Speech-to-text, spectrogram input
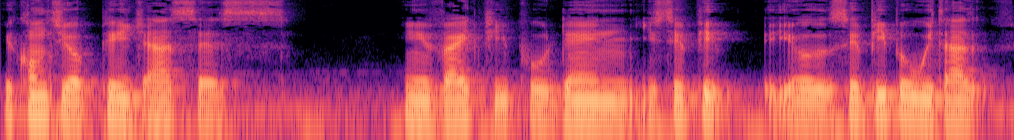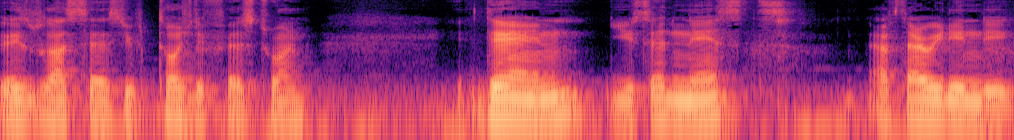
You come to your page access. You invite people. Then you say you say people with Facebook access. You've touched the first one. Then you said next. After reading the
